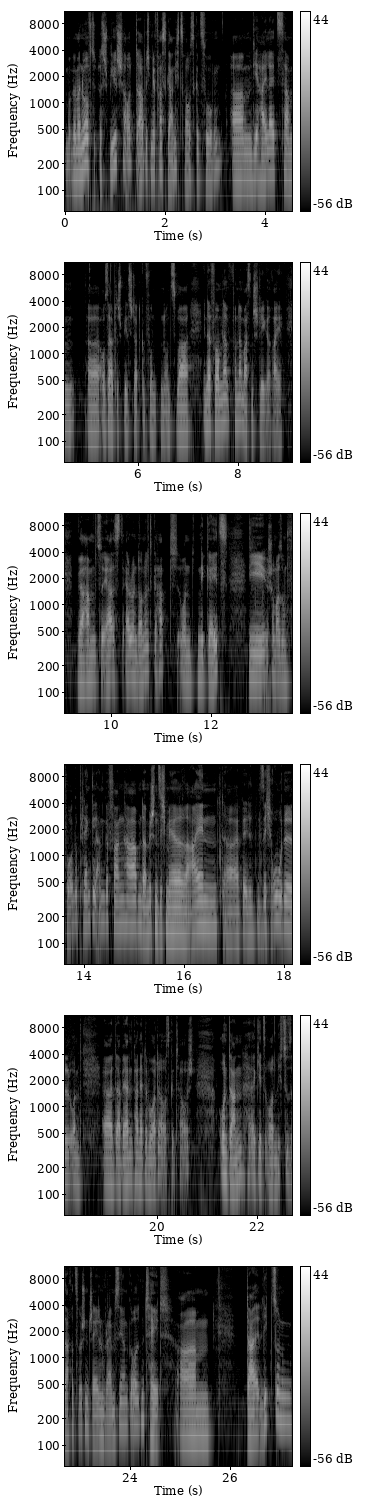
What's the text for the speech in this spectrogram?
wenn man nur auf das Spiel schaut, da habe ich mir fast gar nichts rausgezogen. Ähm, die Highlights haben äh, außerhalb des Spiels stattgefunden und zwar in der Form von der Massenschlägerei. Wir haben zuerst Aaron Donald gehabt und Nick Gates, die schon mal so ein Vorgeplänkel angefangen haben. Da mischen sich mehrere ein, da bilden sich Rudel und äh, da werden ein paar nette Worte ausgetauscht. Und dann äh, geht es ordentlich zur Sache zwischen Jalen Ramsey und Golden Tate. Ähm, da liegt so ein,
